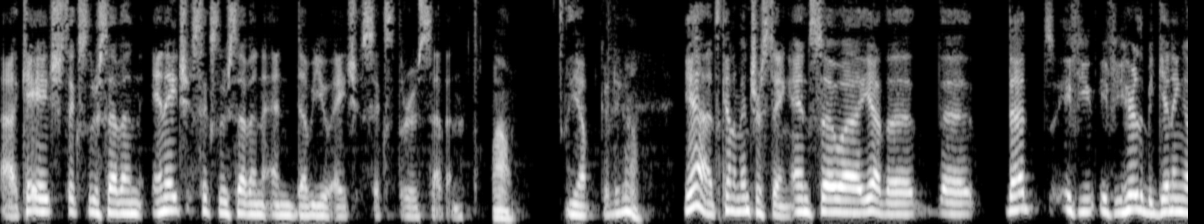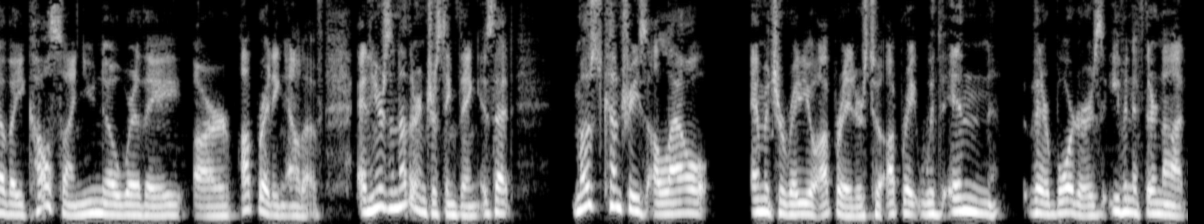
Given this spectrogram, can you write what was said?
Uh, KH six through seven, NH six through seven, and WH six through seven. Wow. Yep. Good to know. Yeah, it's kind of interesting. And so, uh, yeah, the, the, that, if you, if you hear the beginning of a call sign, you know where they are operating out of. And here's another interesting thing is that most countries allow amateur radio operators to operate within their borders, even if they're not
